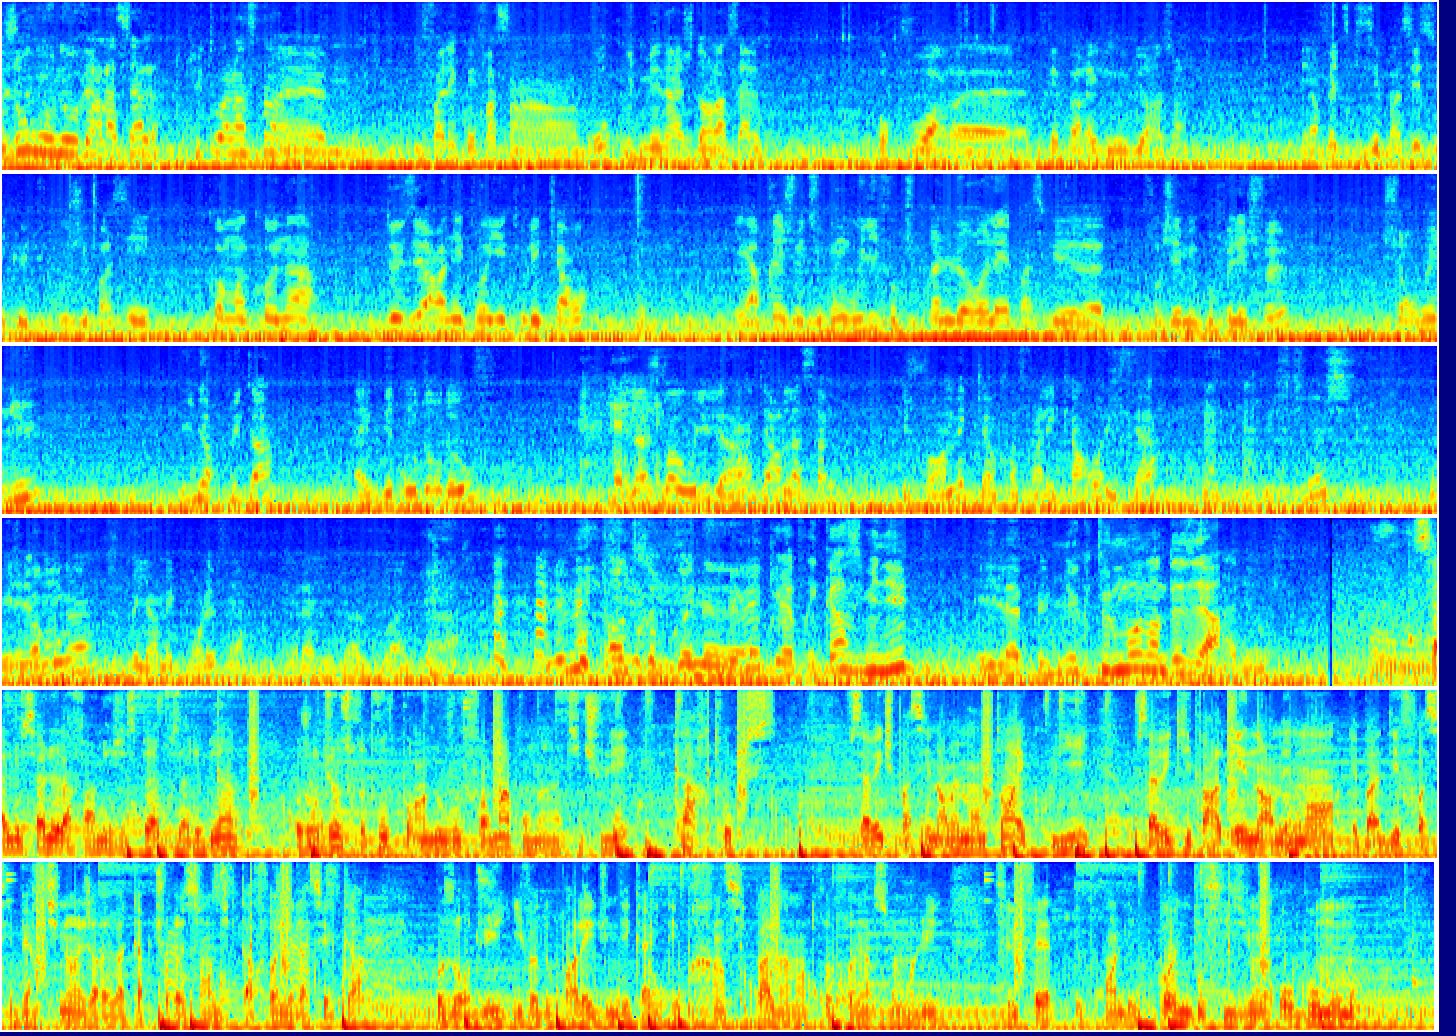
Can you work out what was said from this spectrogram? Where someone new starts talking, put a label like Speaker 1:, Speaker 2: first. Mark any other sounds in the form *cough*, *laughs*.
Speaker 1: Le jour où on a ouvert la salle,
Speaker 2: Plutôt à l'instinct.
Speaker 1: euh, il fallait qu'on fasse un gros coup de ménage dans la salle pour pouvoir euh, préparer l'inauguration. Et en fait, ce qui s'est passé, c'est que du coup, j'ai passé comme un connard deux heures à nettoyer tous les carreaux. Et après, je lui ai dit, bon, Willy, faut que tu prennes le relais parce que euh, faut que j'aille me couper les cheveux. Je suis revenu une heure plus tard avec des contours de ouf. Et là, je vois Willy il est à l'intérieur de la salle et je vois un mec qui est en train de faire les carreaux à l'extérieur. Et je dis, wesh, mais dis, bah, mon gars, je paye un mec pour le faire. Et là, j'ai dit, oh, le boîte, *laughs*
Speaker 2: Le mec,
Speaker 1: entrepreneur.
Speaker 2: le mec, il a pris 15 minutes et il a fait mieux que tout le monde en deux heures.
Speaker 1: Ah, de ouf.
Speaker 3: Salut, salut la famille, j'espère que vous allez bien. Aujourd'hui, on se retrouve pour un nouveau format qu'on a intitulé Car Talks. Vous savez que je passe énormément de temps avec Ouli, vous savez qu'il parle énormément, et bah des fois c'est pertinent et j'arrive à capturer ça en dictaphone et là c'est le cas. Aujourd'hui, il va nous parler d'une des qualités principales d'un entrepreneur selon lui, c'est le fait de prendre les bonnes décisions au bon moment.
